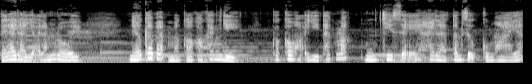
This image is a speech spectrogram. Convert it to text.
tới đây là giỏi lắm rồi. Nếu các bạn mà có khó khăn gì có câu hỏi gì thắc mắc muốn chia sẻ hay là tâm sự cùng hoài á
